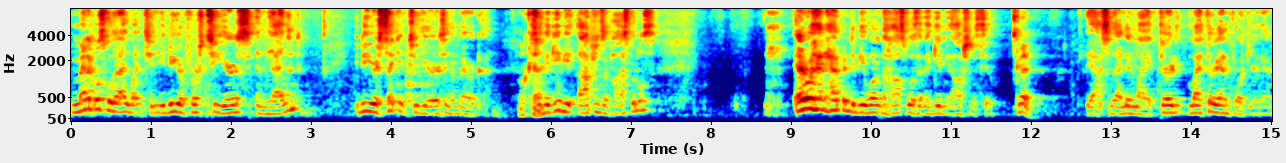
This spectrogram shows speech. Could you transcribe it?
medical school that I went to, you do your first two years in the island. You do your second two years in America. Okay. So they give you options of hospitals. Arrowhead happened to be one of the hospitals that they gave me options to. Good. Yeah, so then I did my third, my third and fourth year there.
